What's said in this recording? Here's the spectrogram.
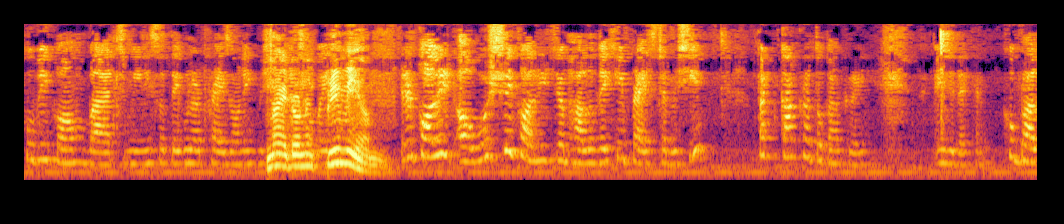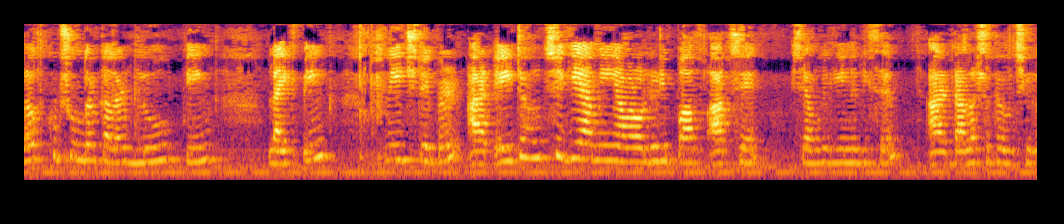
খুবই কম বাট মিনিসোতে এগুলোর প্রাইস অনেক বেশি। না এটা অনেক প্রিমিয়াম এটার কোয়ালিটি অবশ্যই কোয়ালিটিটা ভালো দেখে প্রাইসটা বেশি। বাট কাঁকড়া তো কাঁকড়াই। এই যে দেখেন খুব ভালো খুব সুন্দর colour blue pink light pink peach টাইপের আর এইটা হচ্ছে গিয়ে আমি আমার অলরেডি পাফ আছে সে আমাকে কিনে দিছে আর ডালার সাথেও ছিল।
